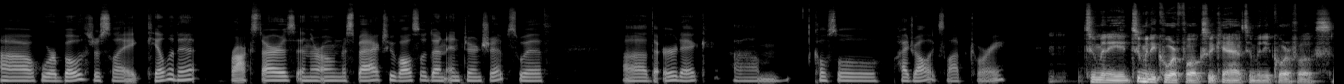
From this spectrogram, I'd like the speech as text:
uh, who are both just like killing it, rock stars in their own respect. Who've also done internships with uh, the ERDC, um, Coastal Hydraulics Laboratory. Too many, too many Corps folks. We can't have too many Corps folks.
